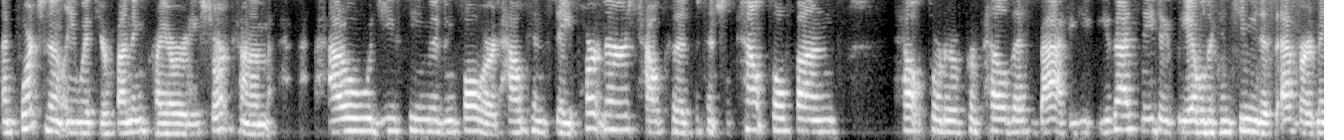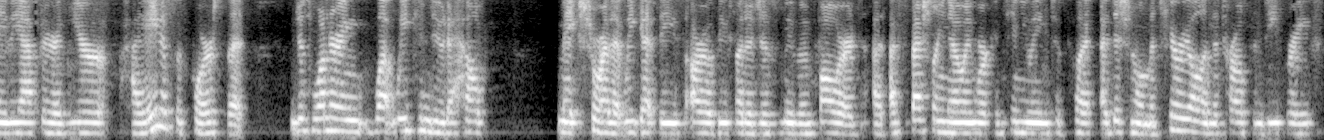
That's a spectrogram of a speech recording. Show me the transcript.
unfortunately, with your funding priority shortcome, how would you see moving forward? How can state partners, how could potential council funds, help sort of propel this back. You, you, guys need to be able to continue this effort, maybe after a year hiatus, of course, but I'm just wondering what we can do to help make sure that we get these ROV footages moving forward, uh, especially knowing we're continuing to put additional material in the Charleston Deep Reef,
